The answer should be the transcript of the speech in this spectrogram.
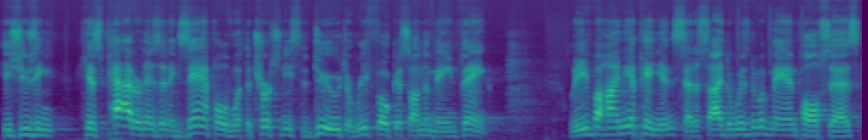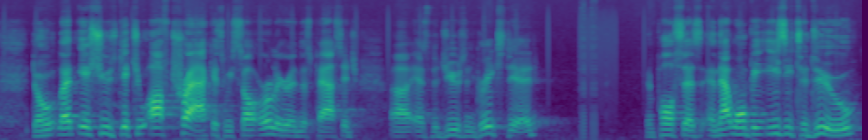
He's using his pattern as an example of what the church needs to do to refocus on the main thing. Leave behind the opinions, set aside the wisdom of man, Paul says. Don't let issues get you off track, as we saw earlier in this passage, uh, as the Jews and Greeks did. And Paul says, and that won't be easy to do.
